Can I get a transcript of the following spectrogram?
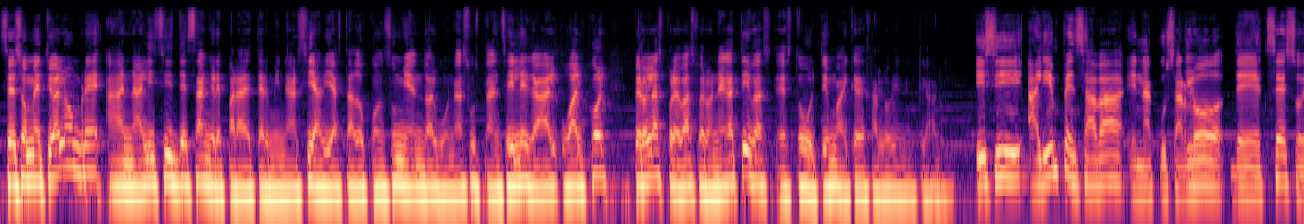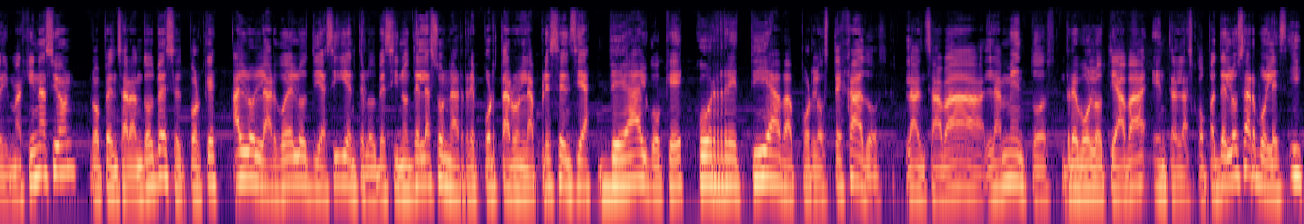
Se sometió al hombre a análisis de sangre para determinar si había estado consumiendo alguna sustancia ilegal o alcohol, pero las pruebas fueron negativas. Esto último hay que dejarlo bien en claro. Y si alguien pensaba en acusarlo de exceso de imaginación, lo pensarán dos veces, porque a lo largo de los días siguientes los vecinos de la zona reportaron la presencia de algo que correteaba por los tejados, lanzaba lamentos, revoloteaba entre las copas de los árboles y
